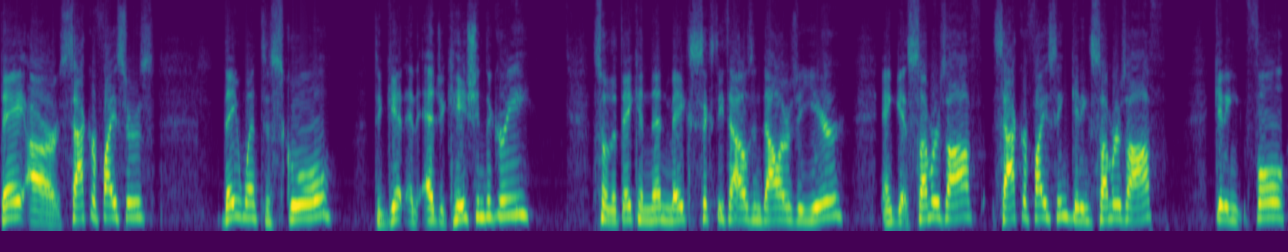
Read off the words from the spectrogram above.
They are sacrificers. They went to school to get an education degree so that they can then make $60,000 a year and get summers off, sacrificing, getting summers off, getting full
